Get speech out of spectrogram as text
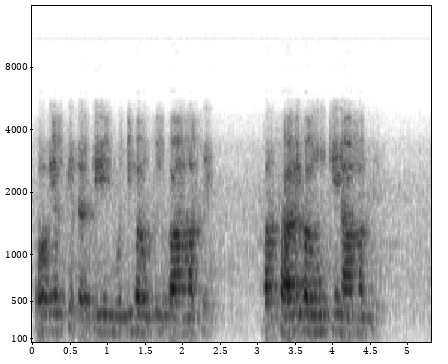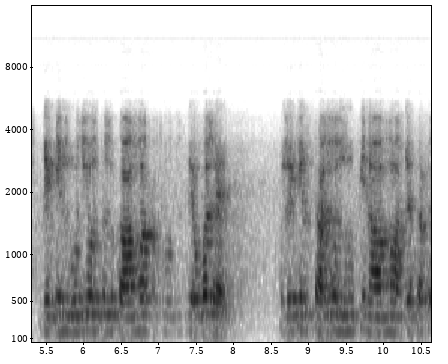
اور اس کی ترتیب موجبہ مطلب کا آمد ہے اور طالبہ ممکن آمد ہے لیکن موجبہ مطلب کا آمد کا سوچ اول ہے۔ لیکن طالبہ ممکن آمد جیسا کہ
